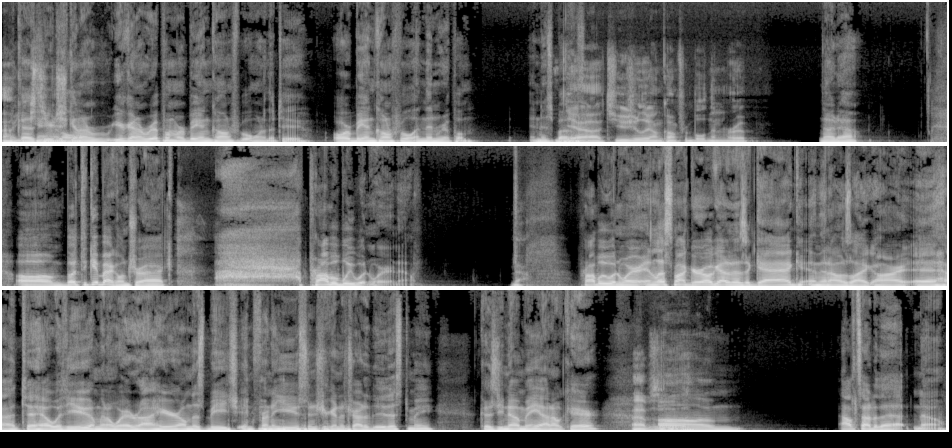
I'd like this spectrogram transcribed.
Oh, you because can't you're just gonna you're gonna rip them or be uncomfortable, one of the two, or be uncomfortable and then rip them. And it's both, Yeah, it's usually uncomfortable than rip. no doubt. Um, but to get back on track, I probably wouldn't wear it now. No. Probably wouldn't wear it unless my girl got it as a gag, and then I was like, "All right, eh, to hell with you. I'm gonna wear it right here on this beach in front of you, since you're gonna try to do this to me, because you know me, I don't care." Absolutely. Um, outside of that, no.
